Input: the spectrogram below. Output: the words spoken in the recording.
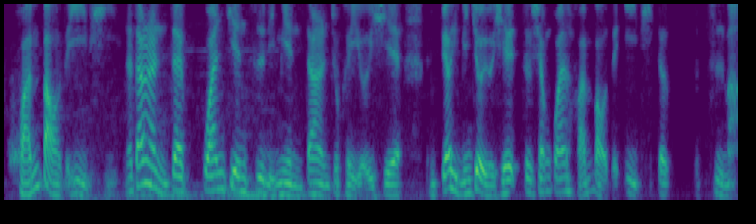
环保的议题，那当然你在关键字里面，你当然就可以有一些标题里面就有一些这相关环保的议题的字嘛。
